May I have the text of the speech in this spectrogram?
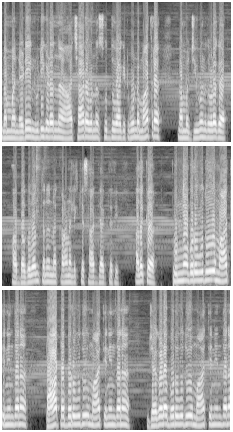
ನಮ್ಮ ನಡೆ ನುಡಿಗಳನ್ನ, ಆಚಾರವನ್ನ ಶುದ್ಧವಾಗಿಟ್ಕೊಂಡು ಮಾತ್ರ ನಮ್ಮ ಜೀವನದೊಳಗೆ ಆ ಭಗವಂತನನ್ನ ಕಾಣಲಿಕ್ಕೆ ಸಾಧ್ಯ ಆಗ್ತದೆ ಅದಕ್ಕೆ ಪುಣ್ಯ ಬರುವುದು ಮಾತಿನಿಂದನ, ಪಾಪ ಬರುವುದು ಮಾತಿನಿಂದನ, ಜಗಳ ಬರುವುದು ಮಾತಿನಿಂದನ,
